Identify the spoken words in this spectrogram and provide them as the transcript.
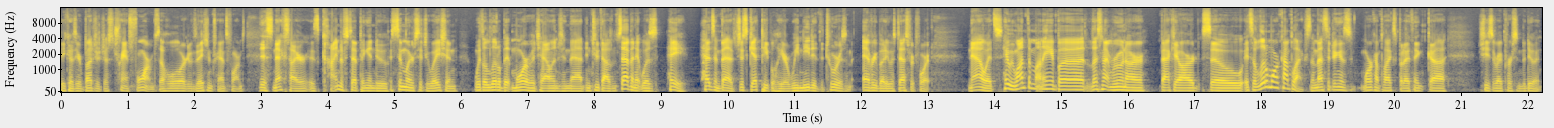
because your budget just transforms. The whole organization transforms. This next hire is kind of stepping into a similar situation with a little bit more of a challenge in that in 2007 it was, hey, heads and beds, just get people here. We needed the tourism. Everybody was desperate for it. Now it's, hey, we want the money, but let's not ruin our backyard. So it's a little more complex. The messaging is more complex, but I think uh, she's the right person to do it.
